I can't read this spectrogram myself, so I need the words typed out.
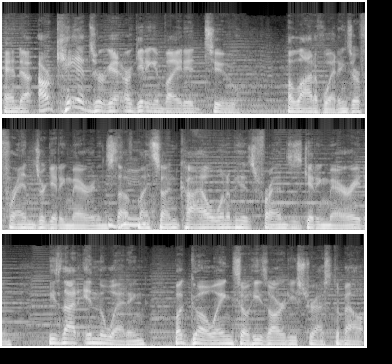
and uh, our kids are get, are getting invited to a lot of weddings. Our friends are getting married and stuff. My son Kyle, one of his friends, is getting married, and he's not in the wedding but going, so he's already stressed about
